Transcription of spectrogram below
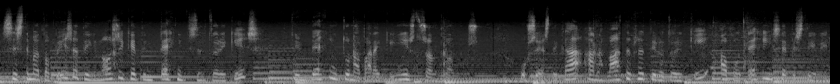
συστηματοποίησε τη γνώση και την τέχνη της ρητορικής, την τέχνη του να παρακινεί στους ανθρώπους. Ουσιαστικά αναβάθμισε τη ρητορική από τέχνη σε επιστήμη.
